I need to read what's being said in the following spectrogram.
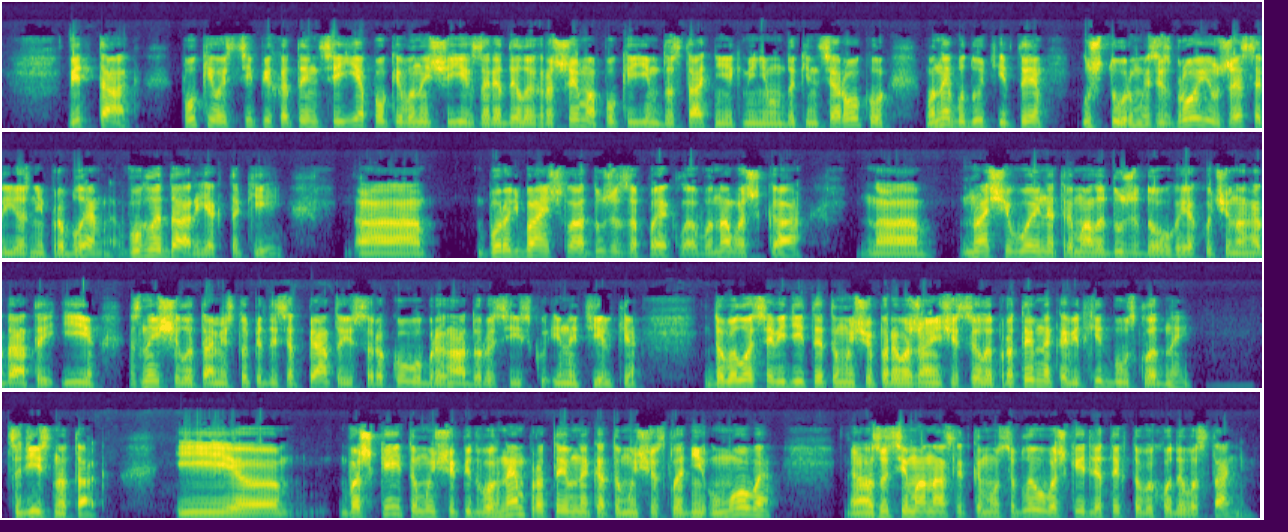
Відтак, поки ось ці піхотинці є, поки вони ще їх зарядили грошима, поки їм достатньо, як мінімум, до кінця року, вони будуть іти у штурми. Зі зброєю вже серйозні проблеми. Вугледар як такий. А, Боротьба йшла дуже запекла, вона важка. Наші воїни тримали дуже довго. Я хочу нагадати, і знищили там і 155-ту, і 40-ту бригаду російську, і не тільки. Довелося відійти, тому що переважаючи сили противника, відхід був складний. Це дійсно так. І е, важкий, тому що під вогнем противника, тому що складні умови е, з усіма наслідками, особливо важкий для тих, хто виходив останнім.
